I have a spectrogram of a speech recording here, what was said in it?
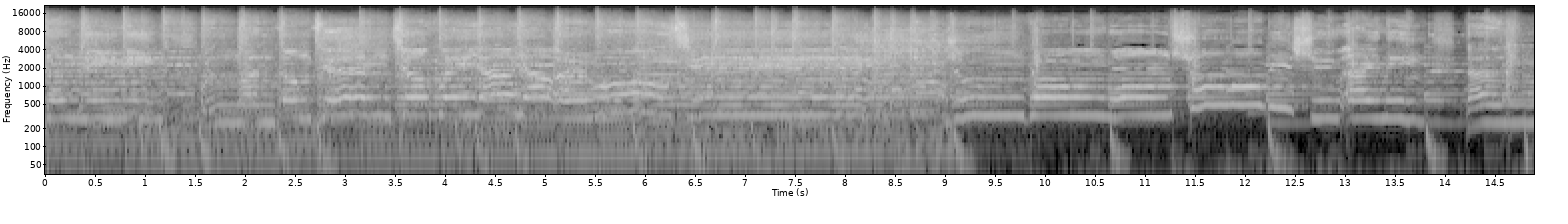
个秘密，温暖冬天就会遥遥而无期。如果我说我必须爱你，答应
